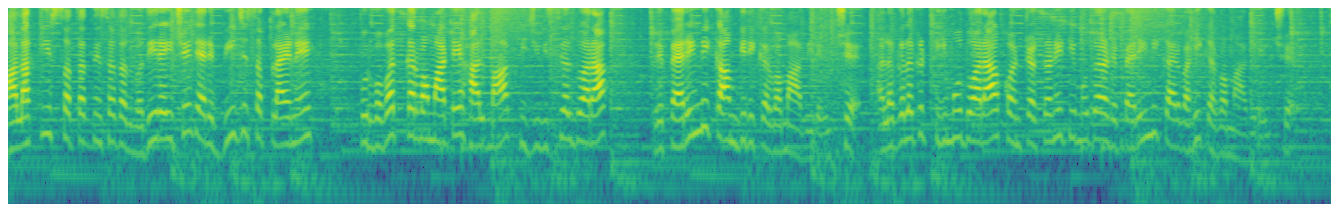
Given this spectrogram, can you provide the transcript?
હાલાકી સતતને સતત વધી રહી છે. ત્યારે વીજ સપ્લાયને પૂર્વવત કરવા માટે હાલમાં પીજીવીસીએલ દ્વારા રિપેરિંગની કામગીરી કરવામાં આવી રહી છે. અલગ અલગ ટીમો દ્વારા, કોન્ટ્રાક્ટરની ટીમો દ્વારા રિપેરિંગની કાર્યવાહી કરવામાં આવી રહી છે.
